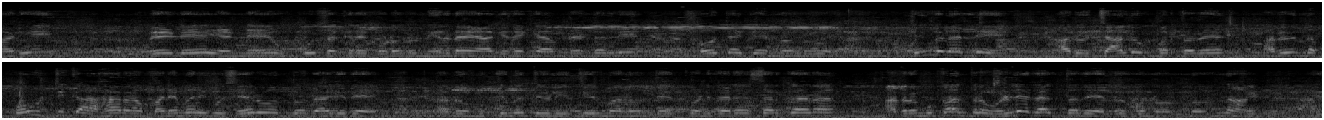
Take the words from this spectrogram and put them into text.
ಮಾಡಿ ಬೇಳೆ ಎಣ್ಣೆ ಉಪ್ಪು ಸಕ್ಕರೆ ಕೊಡೋದು ನಿರ್ಣಯ ಆಗಿದೆ ಕ್ಯಾಬಿನೆಟ್ನಲ್ಲಿ ಬಹುತೇಕ ಇನ್ನೊಂದು ತಿಂಗಳಲ್ಲಿ ಅದು ಚಾಲೂಗೆ ಬರ್ತದೆ. ಅದರಿಂದ ಪೌಷ್ಟಿಕ ಆಹಾರ ಮನೆ ಮನೆಗೂ ಸೇರುವಂಥದ್ದಾಗಿದೆ ಅದು ಮುಖ್ಯಮಂತ್ರಿಗಳು ಈ ತೀರ್ಮಾನವನ್ನು ತೆಗೆದುಕೊಂಡಿದ್ದಾರೆ. ಸರ್ಕಾರ ಅದರ ಮುಖಾಂತರ ಒಳ್ಳೆಯದಾಗ್ತದೆ ಎಲ್ರಿಗೂ ಅನ್ನೋದನ್ನ ಈ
